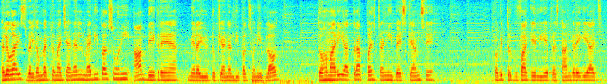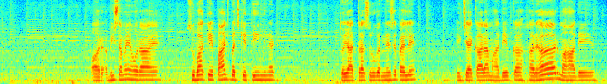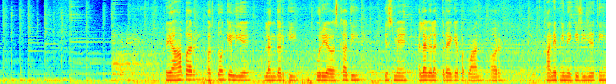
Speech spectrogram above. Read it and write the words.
Hello guys welcome back to my channel मैं दीपक सोनी, आप देख रहे हैं मेरा YouTube channel Deepak Soni vlog तो हमारी यात्रा पंचटर्नी बेस कैंप से पवित्र गुफा के लिए प्रस्थान करेगी आज। और अभी समय हो रहा है सुबह के पाँच बज के तीन मिनट। तो यात्रा शुरू करने से पहले एक जयकारा महादेव का हर हर महादेव। तो यहाँ पर भक्तों के लिए लंगर की पूरी व्यवस्था थी, जिसमें अलग अलग तरह के पकवान और खाने पीने की चीज़ें थीं।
